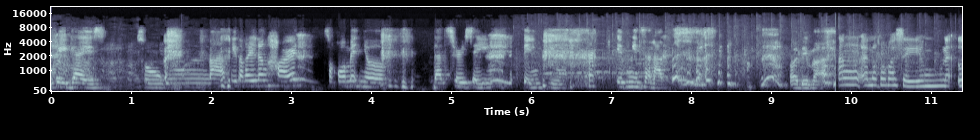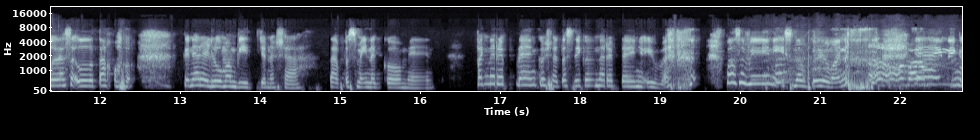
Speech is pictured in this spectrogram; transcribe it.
okay, guys. So, kung nakakita kayo ng heart sa comment nyo, that's her saying thank you. It means a lot. O, di ba? Ang ano ko kasi, yung na, una sa utak ko, kunyari lumang video na siya, tapos may nag-comment. Pag na-replyan ko siya, tapos di ko na-replyan yung iba, baka sabihin ni isnob ko yung ano. Oo, Kaya hindi ko,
